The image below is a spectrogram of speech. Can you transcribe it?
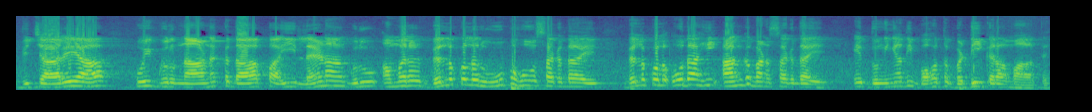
ਵਿਚਾਰਿਆ, ਕੋਈ ਗੁਰੂ ਨਾਨਕ ਦਾ ਭਾਈ ਲਹਿਣਾ ਗੁਰੂ ਅਮਰ ਬਿਲਕੁਲ ਰੂਪ ਹੋ ਸਕਦਾ ਏ, ਬਿਲਕੁਲ ਉਹਦਾ ਹੀ ਅੰਗ ਬਣ ਸਕਦਾ ਏ। ਇਹ ਦੁਨੀਆ ਦੀ ਬਹੁਤ ਵੱਡੀ ਕਰਾਮਾਤ ਹੈ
